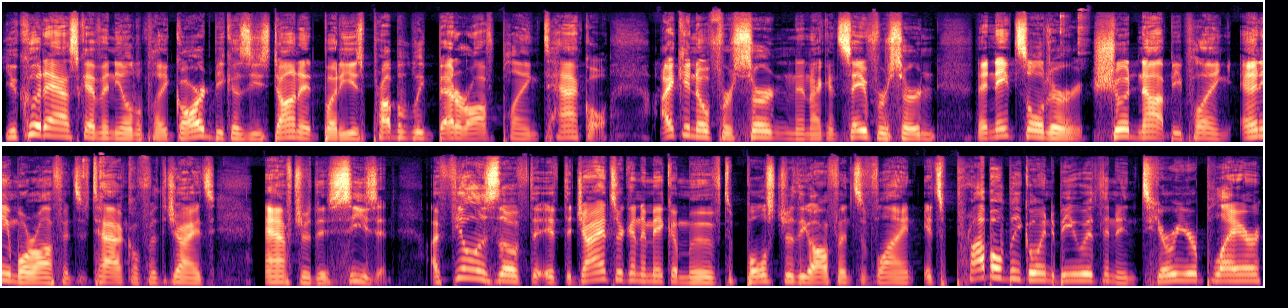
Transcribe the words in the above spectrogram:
You could ask Evan Neal to play guard because he's done it, but he's probably better off playing tackle. I can know for certain, and I can say for certain, that Nate Solder should not be playing any more offensive tackle for the Giants after this season. I feel as though if the, if the Giants are going to make a move to bolster the offensive line, it's probably going to be with an interior player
